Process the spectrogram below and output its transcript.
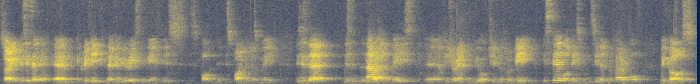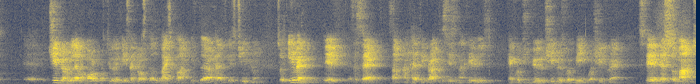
sorry, this is a, a, a, critique that can be raised against this, this, point, this point I just made. This is the, this is the narrow health-based, uh, future-oriented view of children's well-being is still all things considered preferable because uh, children will have more opportunities across the lifespan if they are healthy as children. So even if, as I said, some unhealthy practices and activities can contribute to children's well-being for children, still there's so much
